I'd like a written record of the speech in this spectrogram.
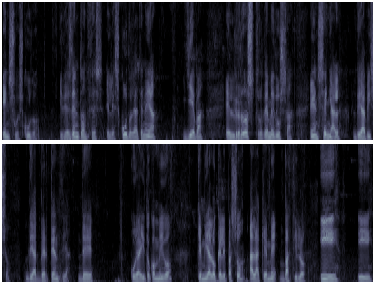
en su escudo. Y desde entonces el escudo de Atenea lleva el rostro de Medusa en señal de aviso, de advertencia, de cuidadito conmigo, que mira lo que le pasó a la que me vaciló. Y y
